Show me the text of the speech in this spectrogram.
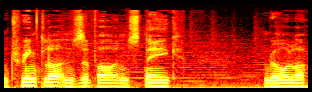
Ein Twinkler, ein Zipper, ein Snake, ein Roller.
